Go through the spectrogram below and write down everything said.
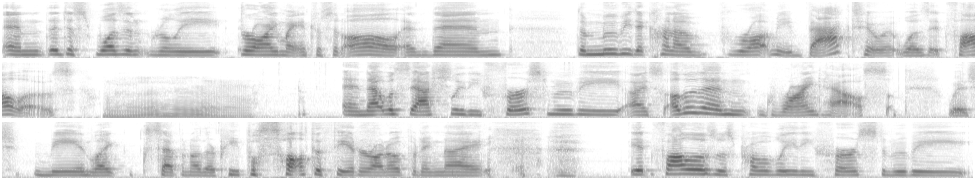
and it just wasn't really drawing my interest at all. And then the movie that kind of brought me back to it was It Follows. Oh. And that was actually the first movie I saw, other than Grindhouse, which me and like seven other people saw at the theater on opening night. it Follows was probably the first movie,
